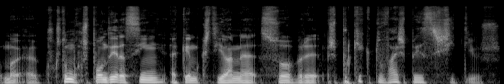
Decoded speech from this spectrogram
uma, costumo responder assim a quem me questiona sobre mas porquê que tu vais para esses sítios?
